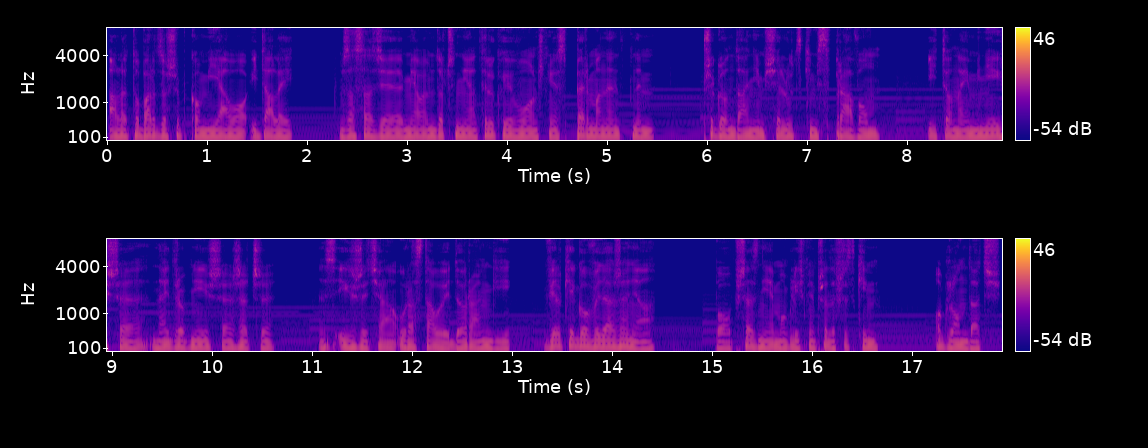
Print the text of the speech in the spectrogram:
ale to bardzo szybko mijało i dalej. W zasadzie miałem do czynienia tylko i wyłącznie z permanentnym przyglądaniem się ludzkim sprawom i to najmniejsze, najdrobniejsze rzeczy z ich życia urastały do rangi wielkiego wydarzenia, bo przez nie mogliśmy przede wszystkim oglądać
